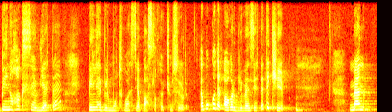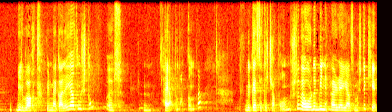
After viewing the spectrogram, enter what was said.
Beynəlxalq səviyyədə belə bir motivasiya baslıq hökm sürür. Və bu qədər ağır bir vəziyyətdədir ki, mən bir vaxt bir məqalə yazmışdım öz həyatım haqqında. Bir qəzetdə çap olunmuşdu və orada bir nəfər rəy yazmışdı ki,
